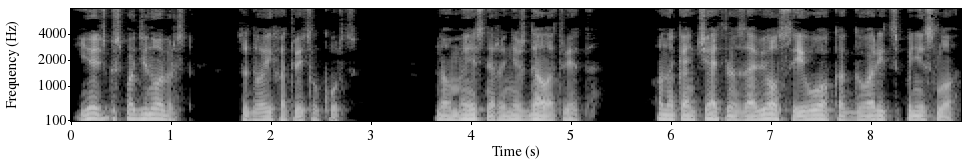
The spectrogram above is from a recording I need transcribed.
«Есть, господин Оберст», — за двоих ответил Курц. Но Мейснер не ждал ответа. Он окончательно завелся, и его, как говорится, понесло.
